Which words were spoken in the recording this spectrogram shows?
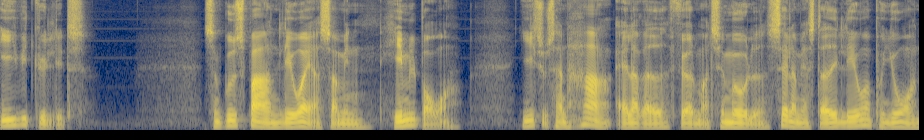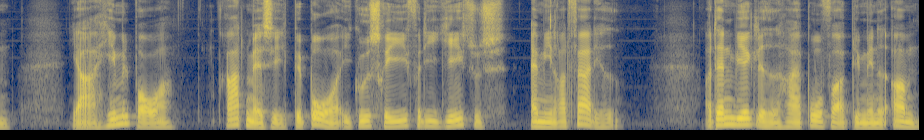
eviggyldigt. Som Guds barn lever jeg som en himmelborger. Jesus han har allerede ført mig til målet, selvom jeg stadig lever på jorden. Jeg er himmelborger, retmæssig beboer i Guds rige, fordi Jesus er min retfærdighed. Og den virkelighed har jeg brug for at blive mindet om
